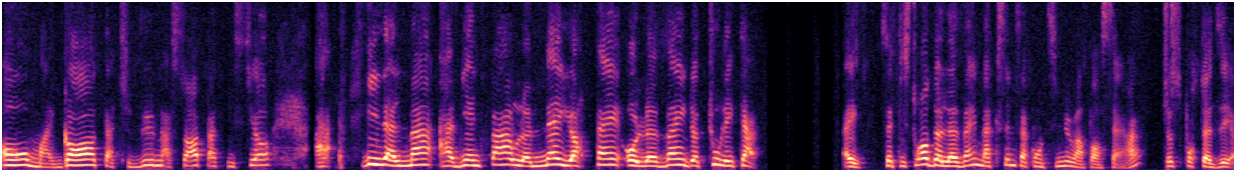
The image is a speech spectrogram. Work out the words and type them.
Oh my God, as-tu vu ma soeur Patricia? finalement, elle vient de faire le meilleur pain au levain de tous les temps. Hey, cette histoire de levain, Maxime, ça continue en passant, hein? juste pour te dire.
